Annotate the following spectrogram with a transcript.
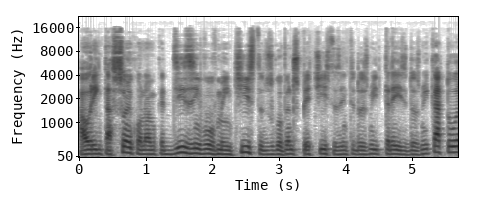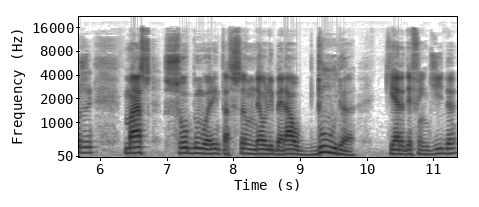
a orientação econômica desenvolvimentista dos governos petistas entre 2003 e 2014, mas sob uma orientação neoliberal dura que era defendida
